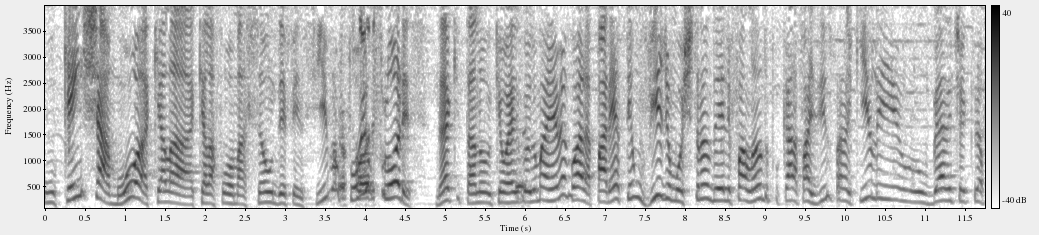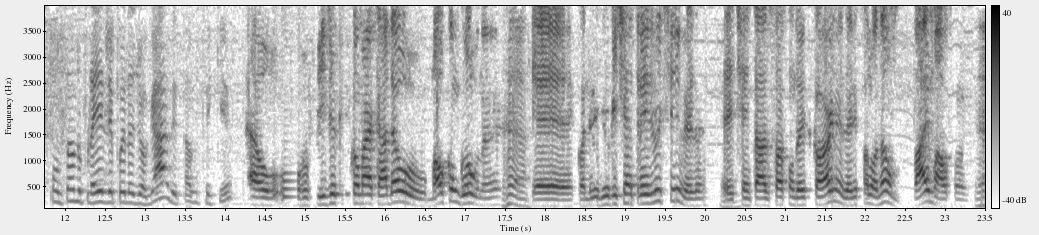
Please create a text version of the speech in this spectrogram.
o quem chamou aquela, aquela formação defensiva é foi o Flores, né? Que tá no que é o head coach do Miami agora. Parece tem um vídeo mostrando ele falando pro cara faz isso, faz aquilo e o Belichick apontando para ele depois da jogada e tal, não sei o quê. É, o, o vídeo que ficou marcado é o Malcolm Gol, né? É. é quando ele viu que tinha três receivers, né? É. Ele tinha entrado só com dois corners, ele falou: "Não, vai Malcolm". É,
